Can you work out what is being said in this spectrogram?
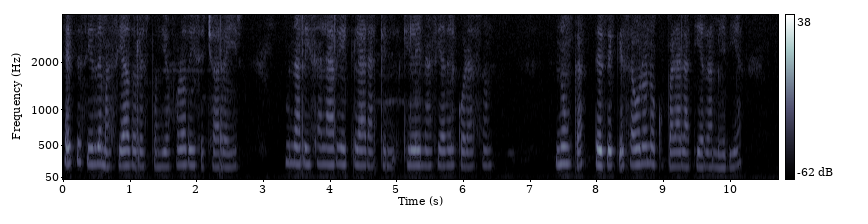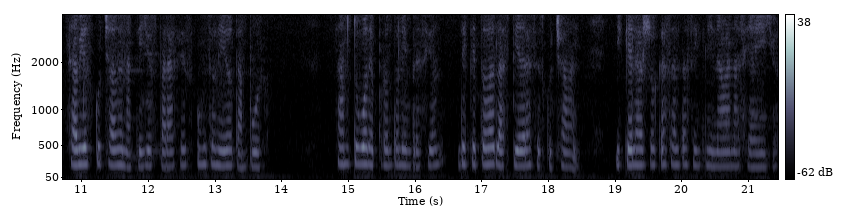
Es decir demasiado, respondió Frodo y se echó a reír, una risa larga y clara que, que le nacía del corazón. Nunca, desde que Sauron ocupara la Tierra Media, se había escuchado en aquellos parajes un sonido tan puro. Sam tuvo de pronto la impresión de que todas las piedras se escuchaban y que las rocas altas se inclinaban hacia ellos.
